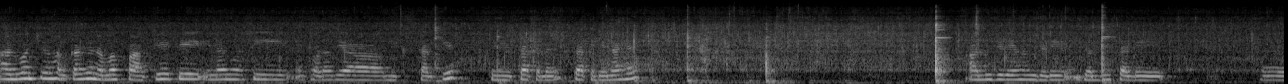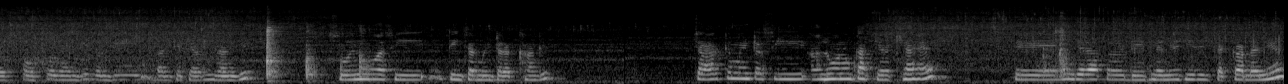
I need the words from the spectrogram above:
ਆਲੂਆਂ 'ਚ ਹਲਕਾ ਜਿਹਾ ਨਮਕ ਪਾ ਕੇ ਤੇ ਇਹਨਾਂ ਨੂੰ ਅਸੀਂ ਥੋੜਾ ਜਿਹਾ ਮਿਕਸ ਕਰਕੇ ਤੇ ਢੱਕ ਲੈ, ਢੱਕ ਦੇਣਾ ਹੈ। ਆਲੂ ਜਿਹੜੇ ਹਨ ਜਿਹੜੇ ਜਲਦੀ ਸਾਡੇ ਸੌਫਟ ਹੋ ਜਾਣਗੇ, ਜਲਦੀ ਬਣ ਕੇ ਤਿਆਰ ਹੋ ਜਾਣਗੇ। ਸੋ ਇਹਨੂੰ ਅਸੀਂ 3-4 ਮਿੰਟ ਰੱਖਾਂਗੇ। 4 ਕੁ ਮਿੰਟ ਅਸੀਂ ਆਲੂਆਂ ਨੂੰ ਢੱਕ ਕੇ ਰੱਖਿਆ ਹੈ। ਤੇ ਹੁਣ ਜਰਾ ਕੁ ਦੇਖ ਲੈਂਦੇ ਹਾਂ ਜੀ ਚੈੱਕ ਕਰ ਲੈਂਦੇ ਹਾਂ।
